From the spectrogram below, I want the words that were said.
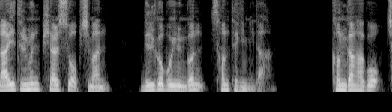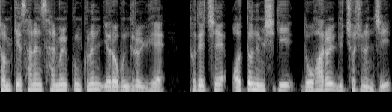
나이 들면 피할 수 없지만 늙어 보이는 건 선택입니다. 건강하고 젊게 사는 삶을 꿈꾸는 여러분들을 위해 도대체 어떤 음식이 노화를 늦춰주는지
